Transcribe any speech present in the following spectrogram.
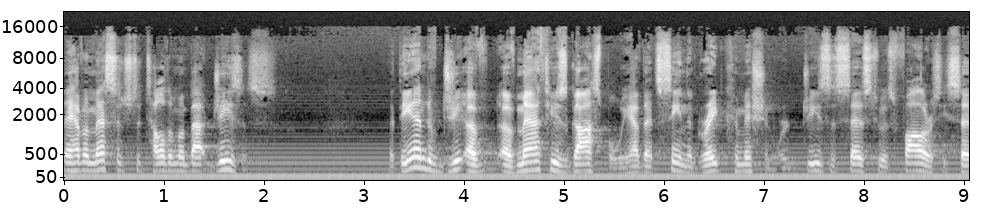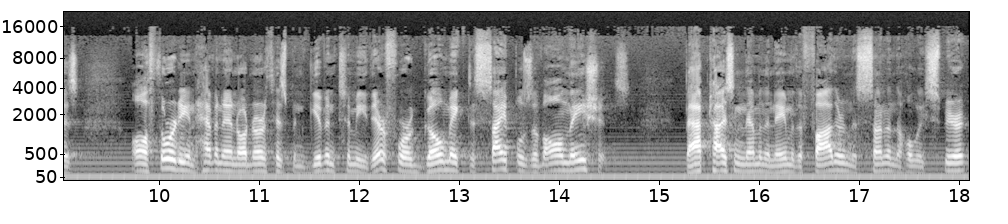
they have a message to tell them about Jesus. At the end of, G- of, of Matthew's gospel, we have that scene, the Great Commission, where Jesus says to his followers, He says, All authority in heaven and on earth has been given to me. Therefore, go make disciples of all nations, baptizing them in the name of the Father, and the Son, and the Holy Spirit,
